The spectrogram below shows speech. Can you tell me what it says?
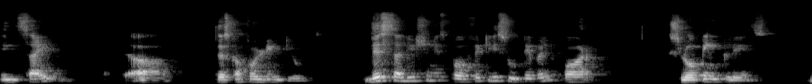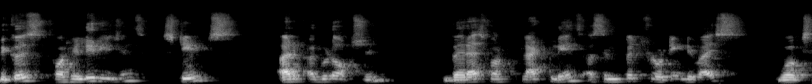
inside uh, the scaffolding tube. This solution is perfectly suitable for sloping plains because for hilly regions, stilts are a good option, whereas for flat planes, a simple floating device works.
